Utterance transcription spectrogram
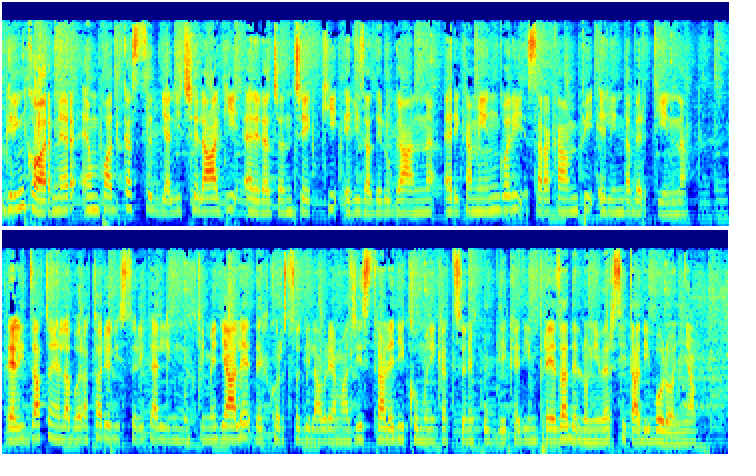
Green Corner è un podcast di Alice Laghi, Elena Giancecchi, Elisa De Lugan, Erika Mengoli, Sara Campi e Linda Bertin, realizzato nel laboratorio di storytelling multimediale del corso di laurea magistrale di comunicazione pubblica ed impresa dell'Università di Bologna.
